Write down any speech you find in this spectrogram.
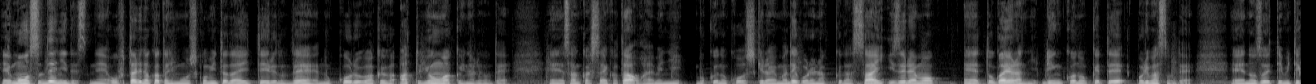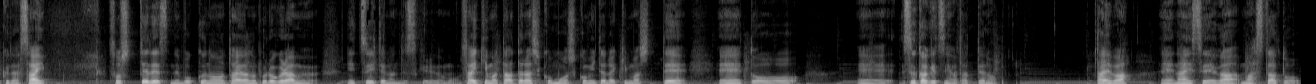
えー、もうすでにですねお二人の方に申し込みいただいているので残る枠があと4枠になるので、えー、参加したい方はお早めに僕の公式 LINE までご連絡ください。いずれも、えーと、概要欄にリンクを載っけておりますので、え覗いてみてください。そしてですね僕の対話のプログラムについてなんですけれども最近また新しくお申し込みいただきましてえっ、とえー、数ヶ月にわたっての対話、えー、内政が、まあ、スタート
